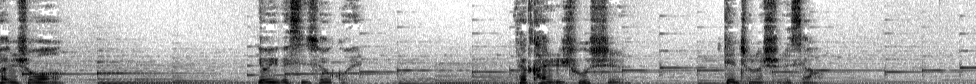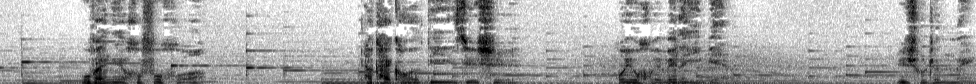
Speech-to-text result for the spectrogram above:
传说有一个吸血鬼，在看日出时变成了石像，五百年后复活。他开口的第一句是：“我又回味了一遍，日出真美。”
